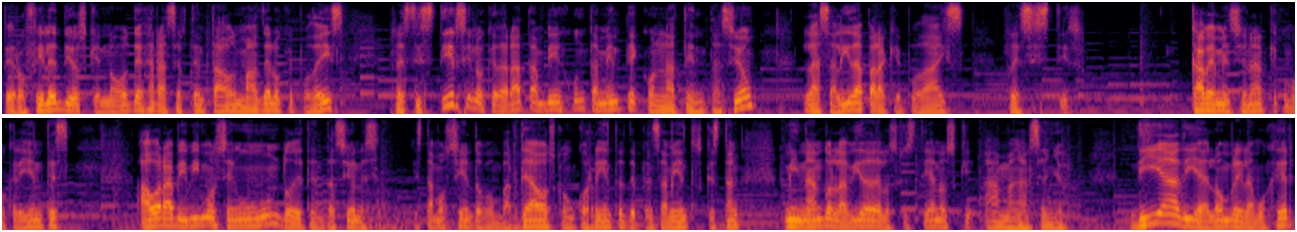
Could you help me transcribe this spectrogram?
pero fiel es Dios que no os dejará ser tentados más de lo que podéis resistir, sino que dará también juntamente con la tentación la salida para que podáis resistir. Cabe mencionar que como creyentes ahora vivimos en un mundo de tentaciones. Estamos siendo bombardeados con corrientes de pensamientos que están minando la vida de los cristianos que aman al Señor. Día a día el hombre y la mujer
